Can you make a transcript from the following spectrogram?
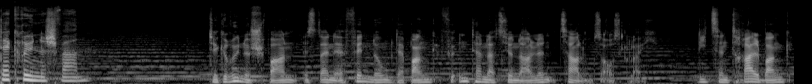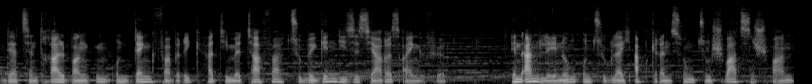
Der grüne Schwan. Der grüne Schwan ist eine Erfindung der Bank für internationalen Zahlungsausgleich. Die Zentralbank der Zentralbanken und Denkfabrik hat die Metapher zu Beginn dieses Jahres eingeführt. In Anlehnung und zugleich Abgrenzung zum schwarzen Schwan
